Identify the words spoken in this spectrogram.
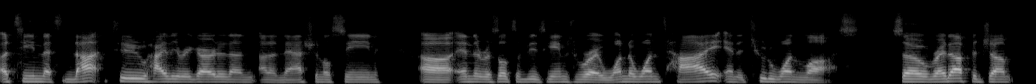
a team that's not too highly regarded on, on a national scene. Uh, and the results of these games were a one to one tie and a two to one loss. So right off the jump,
